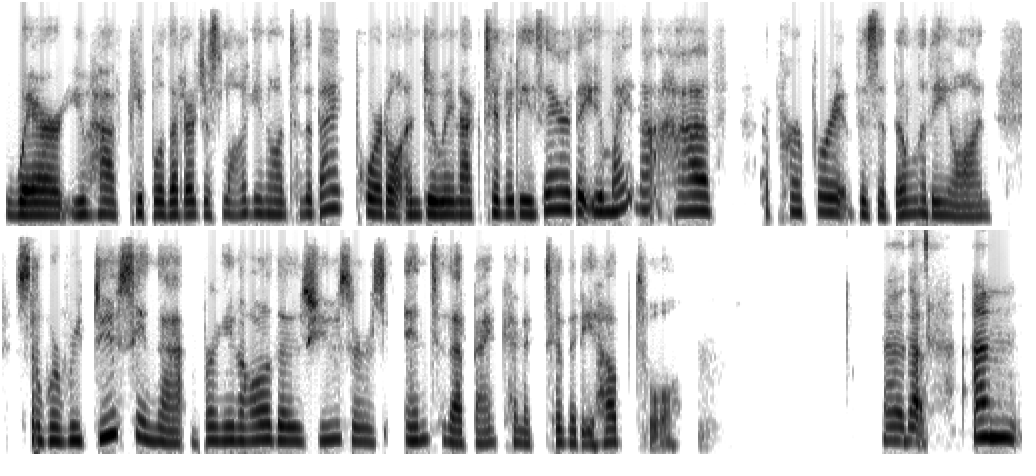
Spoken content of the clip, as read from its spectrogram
where you have people that are just logging onto the bank portal and doing activities there that you might not have appropriate visibility on. So we're reducing that, bringing all of those users into that bank connectivity hub tool. No, that's um,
